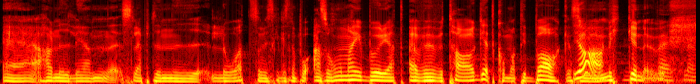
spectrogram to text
eh, har nyligen släppt en ny låt som vi ska lyssna på. Alltså hon har ju börjat överhuvudtaget komma tillbaka så Ja. mycket nu. Verkligen.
